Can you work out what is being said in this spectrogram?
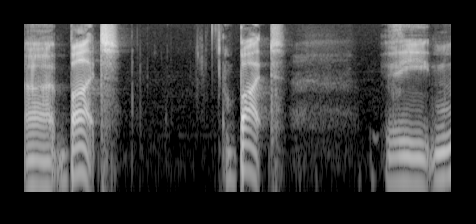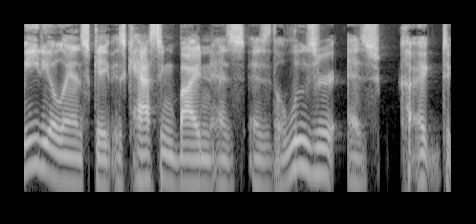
Uh, but, but the media landscape is casting Biden as as the loser, as to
